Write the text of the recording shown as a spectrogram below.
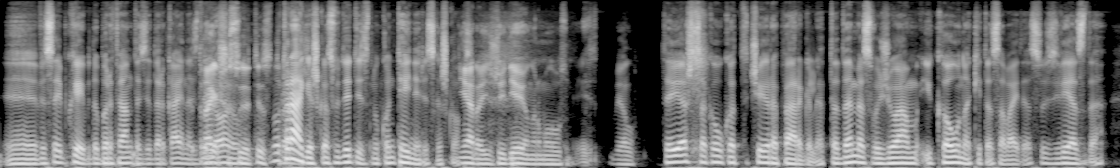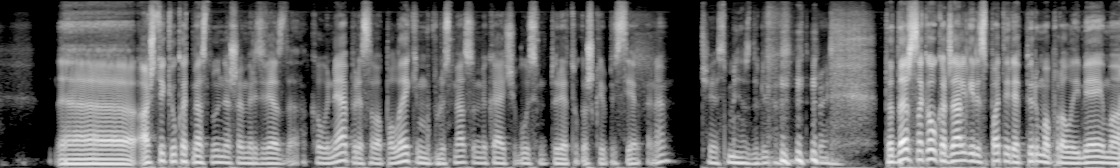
E, visai kaip, dabar fantasy dar kainas. Tragiška sudėtis. Nu, tragiška sudėtis, nu, konteineris kažkoks. Nėra žaidėjų normalaus. Vėl. Tai aš sakau, kad čia yra pergalė. Tada mes važiuojam į Kauną kitą savaitę su Zviesda. E, aš tikiu, kad mes nunešam ir Zviesdą. Kaune prie savo palaikymą, plus mes su Mikaičiu būsim, turėtų kažkaip vis tiek, ne? Čia esminis dalykas. Tada aš sakau, kad Žalgeris patyrė pirmą pralaimėjimą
